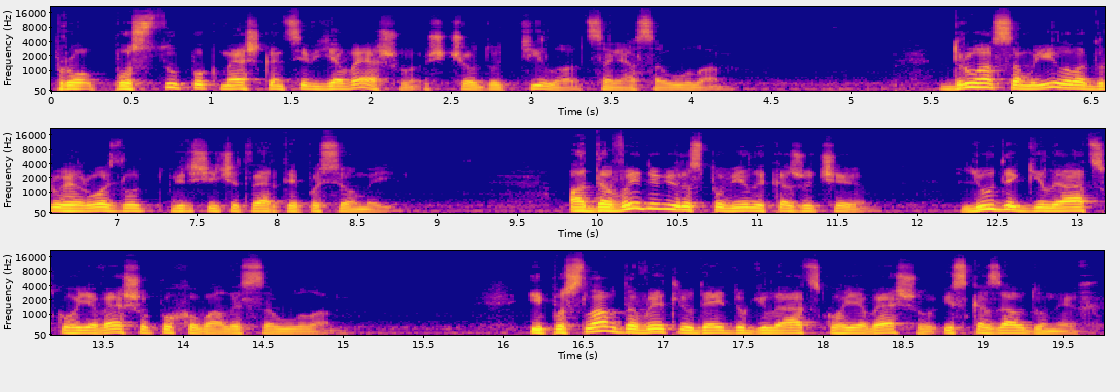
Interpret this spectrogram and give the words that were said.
про поступок мешканців Явешу щодо тіла царя Саула. Друга Самуїлова, другий розділ, вірші 4 по 7. А Давидові розповіли, кажучи: люди Гілеадського Явешу поховали Саула. І послав Давид людей до Гілеадського Явешу і сказав до них:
